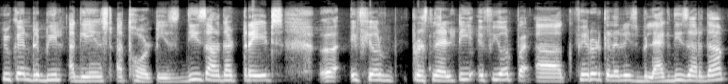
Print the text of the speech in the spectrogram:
You can rebel against authorities. These are the traits uh, if your personality if your uh, favorite color is black these are the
